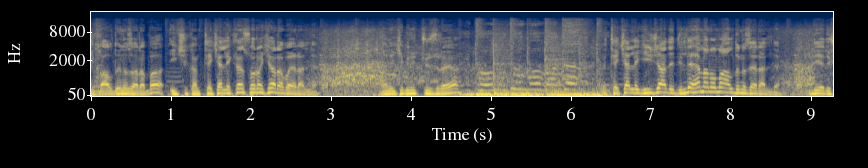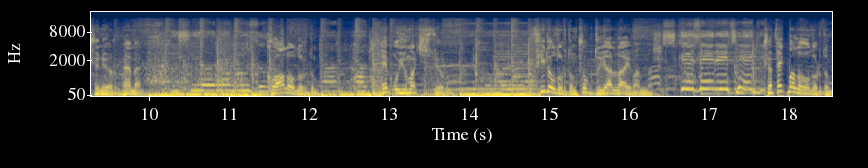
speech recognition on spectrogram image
İlk aldığınız araba ilk çıkan tekerlekten sonraki araba herhalde. Hani 2300 liraya. Yani tekerlek icat edildi hemen onu aldınız herhalde diye düşünüyorum hemen. Koal olurdum. Hep uyumak istiyorum. Fil olurdum çok duyarlı hayvanlar. Köpek balığı olurdum.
